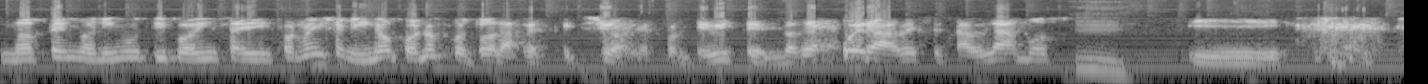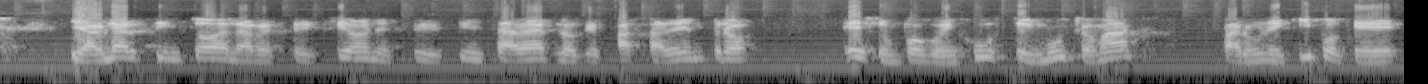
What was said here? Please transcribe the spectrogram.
no tengo ningún tipo de inside information y no conozco todas las restricciones, porque viste, los de afuera a veces hablamos mm. y, y hablar sin todas las restricciones, sin saber lo que pasa adentro, es un poco injusto y mucho más para un equipo que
